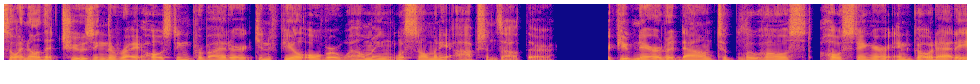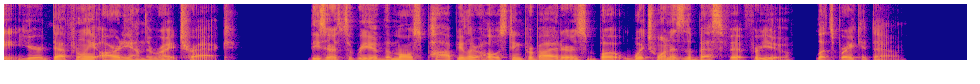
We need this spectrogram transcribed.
So I know that choosing the right hosting provider can feel overwhelming with so many options out there. If you've narrowed it down to Bluehost, Hostinger, and GoDaddy, you're definitely already on the right track. These are three of the most popular hosting providers, but which one is the best fit for you? Let's break it down.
